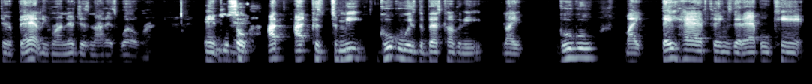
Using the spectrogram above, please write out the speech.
they're badly run, they're just not as well run. And Yeah. so I I because to me, Google is the best company. Like Google, like they have things that Apple can't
